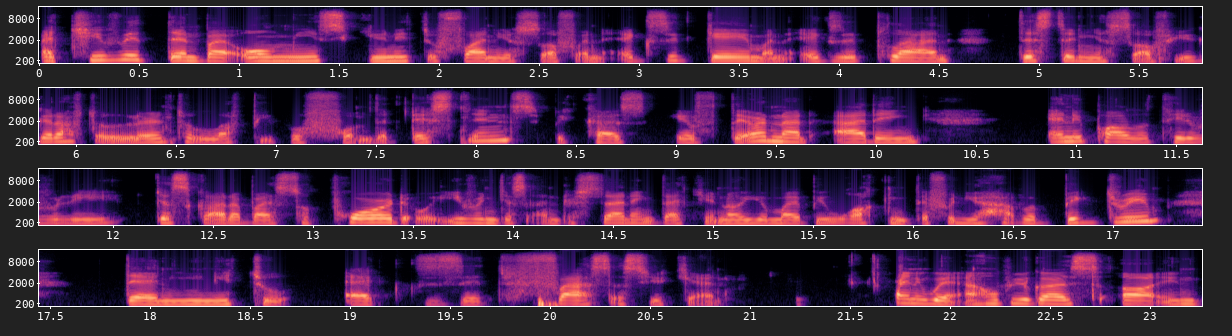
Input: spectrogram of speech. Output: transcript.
achieve it, then by all means you need to find yourself an exit game, an exit plan, distance yourself. You're gonna have to learn to love people from the distance because if they're not adding any positivity just gotta by support or even just understanding that you know you might be walking different you have a big dream then you need to exit fast as you can. Anyway i hope you guys uh in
